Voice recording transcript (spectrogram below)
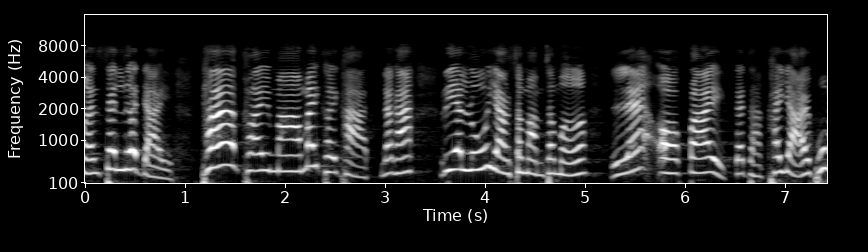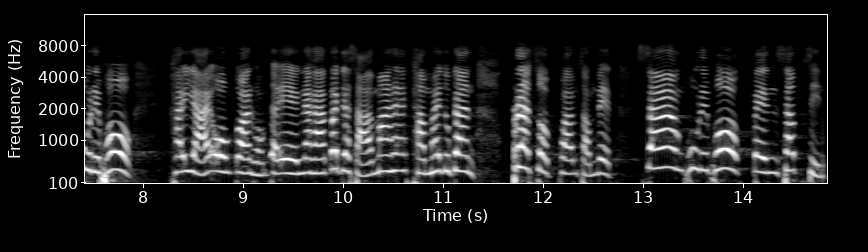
มือนเส้นเลือดใหญ่ ถ้าใครมาไม่เคยขาดนะคะ เรียนรู้อย่างสม่ำเสมอ และออกไปก็จะขยายผู้บริโภค ขยายองค์กรของตัวเองนะคะ ก็จะสามารถให้ทำให้ทุกท่านประสบความสำเร็จสร้างผู้บริโภคเป็นทรัพย์สิน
